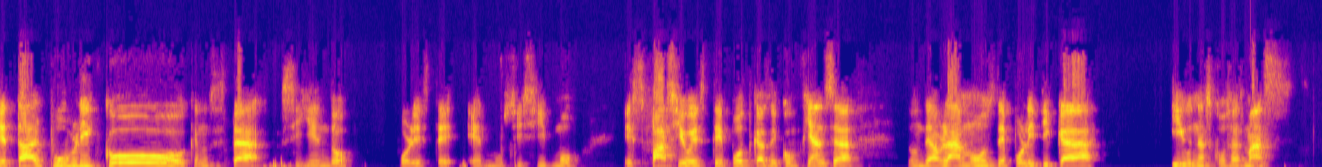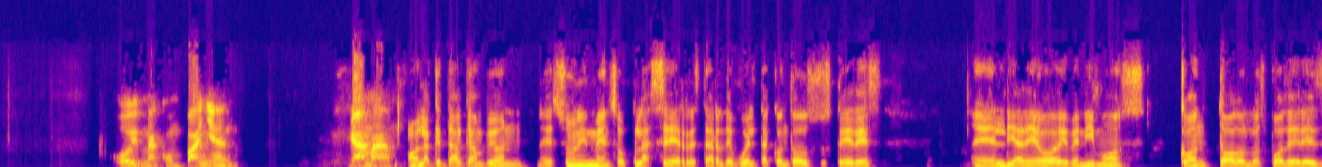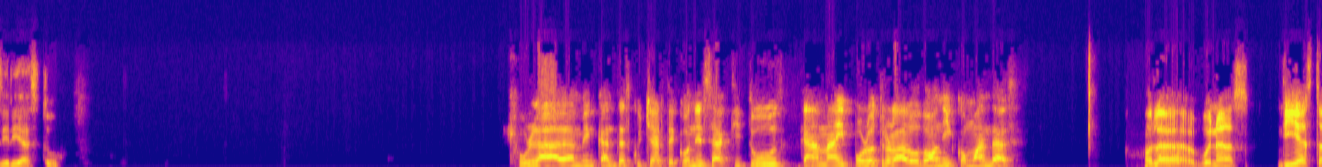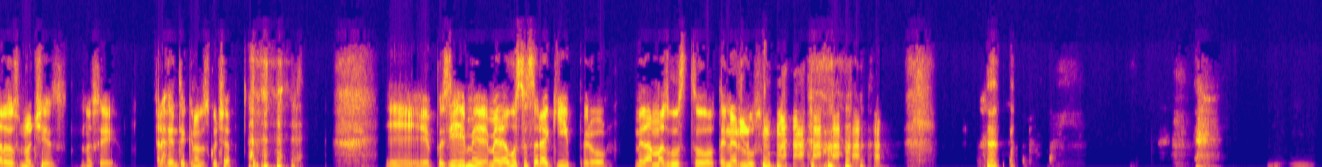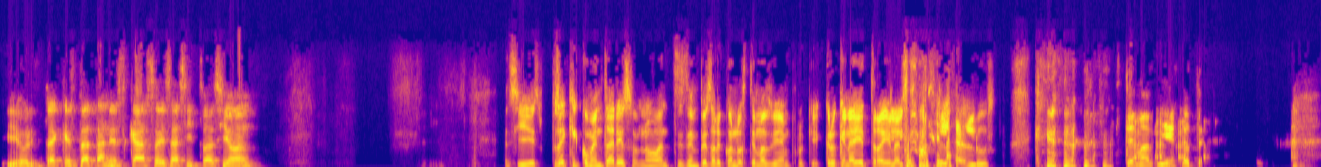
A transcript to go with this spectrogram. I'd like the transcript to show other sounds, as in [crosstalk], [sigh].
¿Qué tal, público que nos está siguiendo por este hermosísimo espacio, este podcast de confianza, donde hablamos de política y unas cosas más? Hoy me acompañan Gama. Hola, ¿qué tal, campeón? Es un inmenso placer estar de vuelta con todos ustedes. El día de hoy venimos con todos los poderes, dirías tú. Chulada, me encanta escucharte con esa actitud, Gama. Y por otro lado, Donny, ¿cómo andas? Hola, buenas días, tardes, noches, no sé, a la gente que nos escucha. [laughs] Eh, pues sí, me, me da gusto estar aquí, pero me da más gusto tener luz. [laughs] Y ahorita que está tan escaso esa situación, Así es. Pues hay que comentar eso, ¿no? Antes de empezar con los temas bien, porque creo que nadie trae la, la luz. [laughs] Tema viejo, te-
